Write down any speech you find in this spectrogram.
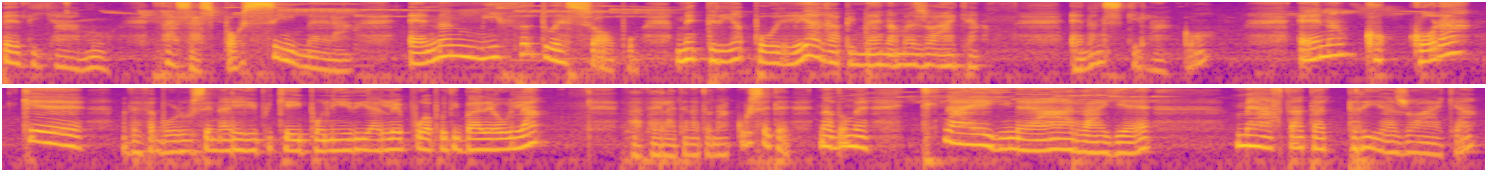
Παιδιά μου, θα σας πω σήμερα έναν μύθο του Εσώπου με τρία πολύ αγαπημένα μας ζωάκια. Έναν σκυλάκο, έναν κοκόρα και δεν θα μπορούσε να λείπει και η πονηρή αλέπου από την παρεούλα. Θα θέλατε να τον ακούσετε, να δούμε τι να έγινε άραγε με αυτά τα τρία ζωάκια.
